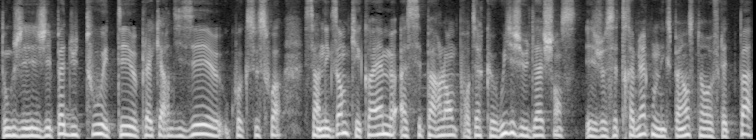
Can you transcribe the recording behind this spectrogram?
Donc j'ai, pas du tout été euh, placardisée euh, ou quoi que ce soit. C'est un exemple qui est quand même assez parlant pour dire que oui, j'ai eu de la chance. Et je sais très bien que mon expérience ne reflète pas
